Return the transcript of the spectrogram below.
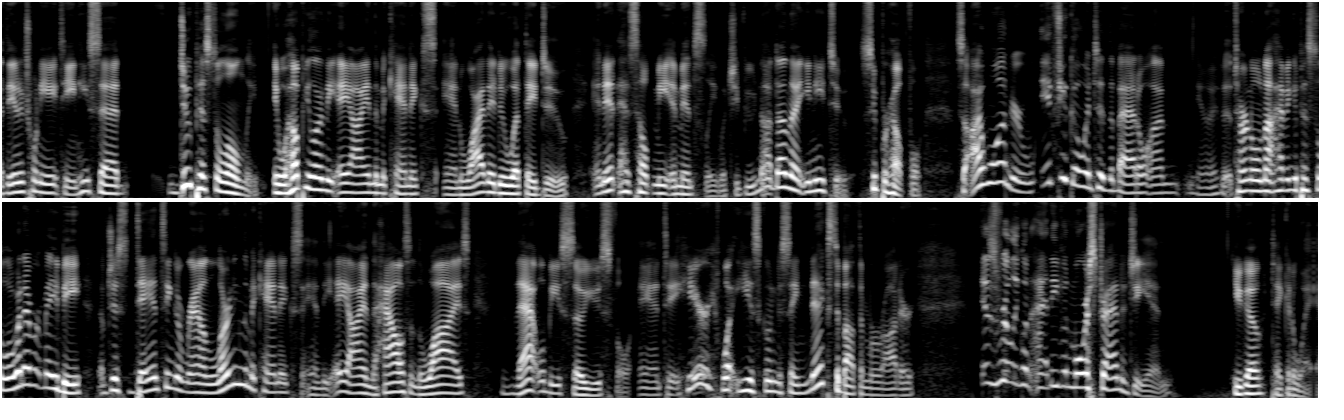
at the end of 2018, he said, do pistol only. It will help you learn the AI and the mechanics and why they do what they do, and it has helped me immensely. Which, if you've not done that, you need to. Super helpful. So I wonder if you go into the battle, I'm you know, Eternal not having a pistol or whatever it may be, of just dancing around, learning the mechanics and the AI and the hows and the whys. That will be so useful. And to hear what he is going to say next about the Marauder is really going to add even more strategy in. Hugo, take it away.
